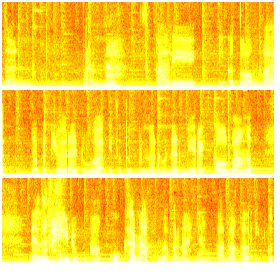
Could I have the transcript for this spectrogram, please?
dan pernah sekali ikut lomba dapat juara dua. Itu tuh benar-benar miracle banget dalam hidup aku karena aku nggak pernah nyangka bakal ikut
